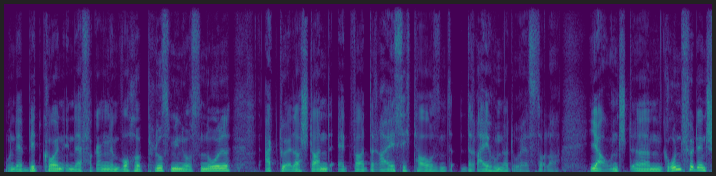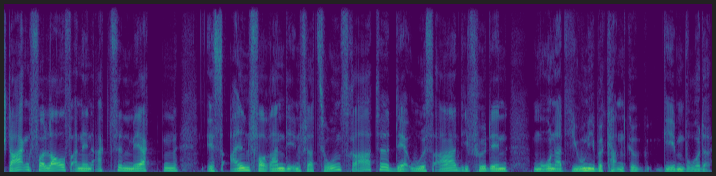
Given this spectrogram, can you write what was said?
und der Bitcoin in der vergangenen Woche plus minus null. Aktueller Stand etwa 30.300 US-Dollar. Ja, und ähm, Grund für den starken Verlauf an den Aktien Aktienmärkten ist allen voran die Inflationsrate der USA, die für den Monat Juni bekannt gegeben wurde.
